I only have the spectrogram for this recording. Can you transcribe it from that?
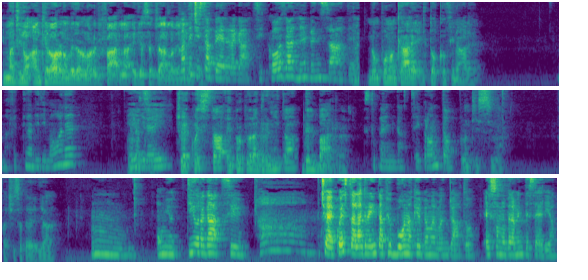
Immagino anche loro non vedono l'ora di farla e di assaggiarla ovviamente. Fateci sapere ragazzi, cosa ne pensate? Non può mancare il tocco finale. Una fettina di limone, ragazzi, io direi... Cioè questa è proprio la granita del bar. Stupenda, sei pronto? Prontissimo. Facci sapere Diana. Mmm, oh mio Dio ragazzi! Oh! Cioè, questa è la granita più buona che abbiamo mai mangiato e sono veramente seria.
